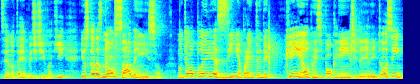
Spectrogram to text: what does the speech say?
sendo até repetitivo aqui, e os caras não sabem isso. Não tem uma planilhazinha para entender quem é o principal cliente dele. Então, assim,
